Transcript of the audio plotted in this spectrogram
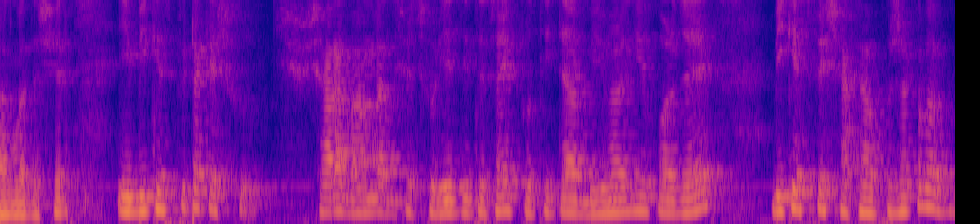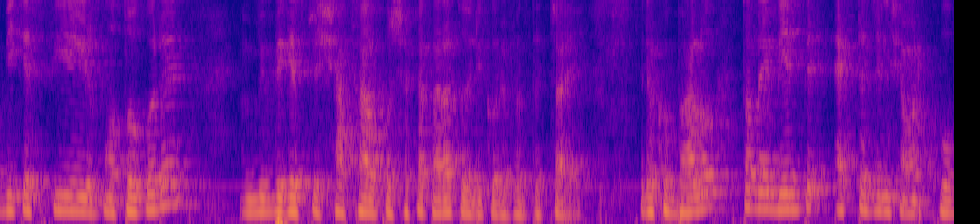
বাংলাদেশের, এই বিকেএসপিটাকে সারা বাংলাদেশে ছড়িয়ে দিতে চাই প্রতিটা বিভাগীয় পর্যায়ে। বিকেএসপির শাখা, উপশাখা বা বিকেএসপির মতো করে বিকেএসপির শাখা, উপশাখা তারা তৈরি করে ফেলতে চায়। এটা খুব ভালো। তবে বিএনপির একটা জিনিস আমার খুব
